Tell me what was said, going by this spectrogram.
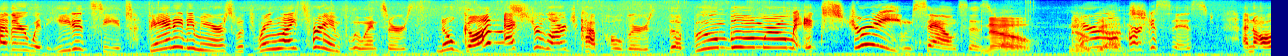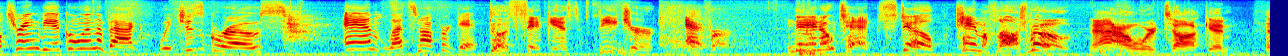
leather with heated seats, vanity mirrors with ring lights for influencers, No guns? extra large cup holders, the Boom Boom Room Extreme sound system. No, no Parallel guns. park assist, an all-terrain vehicle in the back, which is gross. And let's not forget The sickest feature ever. Nanotech stealth camouflage mode. Now we're talking.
